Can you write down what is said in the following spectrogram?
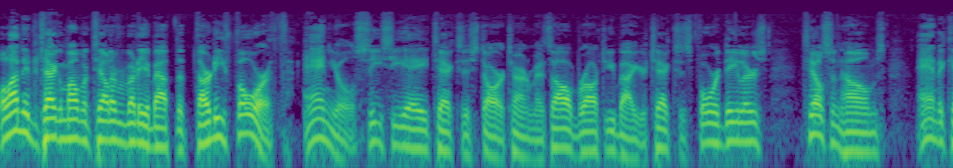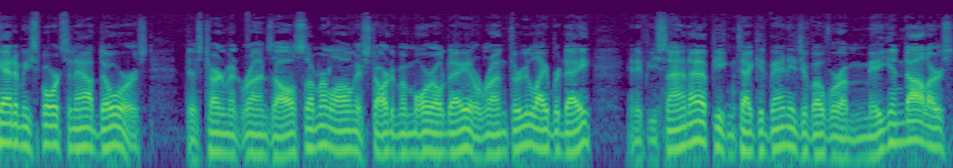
well, I need to take a moment to tell everybody about the 34th annual CCA Texas Star Tournament. It's all brought to you by your Texas Ford dealers, Tilson Homes, and Academy Sports and Outdoors. This tournament runs all summer long. It started Memorial Day. It'll run through Labor Day. And if you sign up, you can take advantage of over a million dollars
